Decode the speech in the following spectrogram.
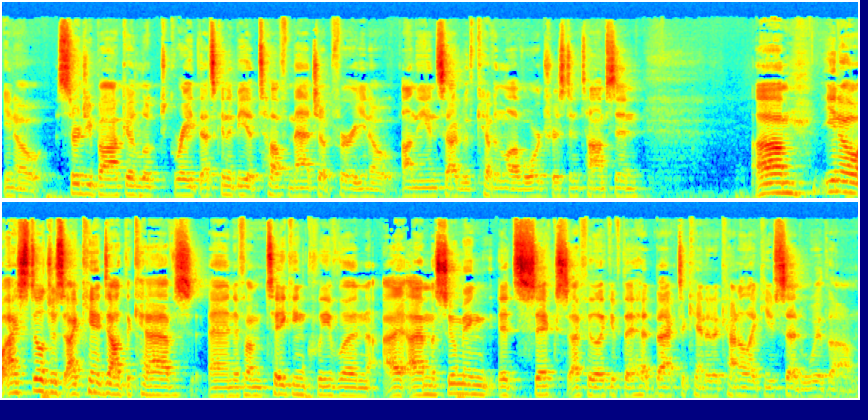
you know, Serge Ibaka looked great. That's going to be a tough matchup for you know on the inside with Kevin Love or Tristan Thompson. Um, you know, I still just I can't doubt the Cavs, and if I'm taking Cleveland, I, I'm assuming it's six. I feel like if they head back to Canada, kind of like you said with um,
